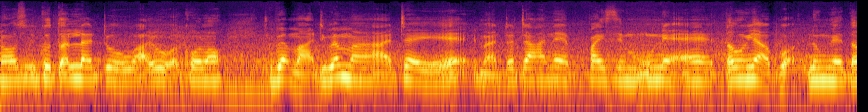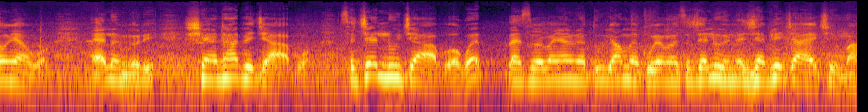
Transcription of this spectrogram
နော်ဆိုကိုသွက်လက်တို့ဟာတို့အကုန်လုံးဒီဘက်မှာဒီဘက်မှာတက်ရဲ့ဒီမှာတတာနဲ့ပိုက်စင်မှုနဲ့အဲ3ယောက်ပေါ့လူငယ်3ယောက်ပေါ့အဲလိုမျိုးတွေရှန်ထားဖြစ်ကြတာပေါ့စကြက်လူကြတာပေါ့ကွယ်ပန်စပယ်ပန်းရောင်းနေသူရောက်မယ်ကိုရမယ်စကြက်လူနေရံဖြစ်ကြတဲ့အချိန်မှာ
